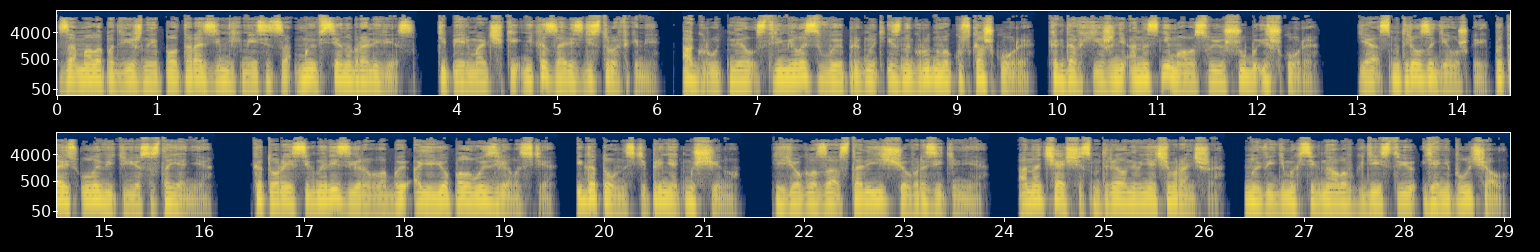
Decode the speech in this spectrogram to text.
За малоподвижные полтора зимних месяца мы все набрали вес. Теперь мальчики не казались дистрофиками, а грудь Нел стремилась выпрыгнуть из нагрудного куска шкуры, когда в хижине она снимала свою шубу из шкуры. Я смотрел за девушкой, пытаясь уловить ее состояние, которое сигнализировало бы о ее половой зрелости и готовности принять мужчину. Ее глаза стали еще выразительнее. Она чаще смотрела на меня, чем раньше, но видимых сигналов к действию я не получал.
